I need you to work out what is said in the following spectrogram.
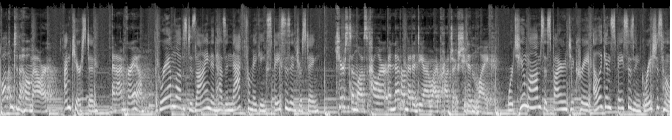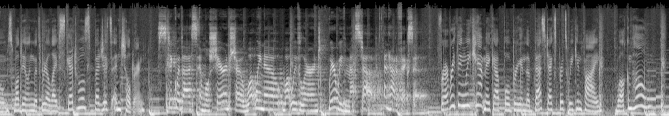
Welcome to the Home Hour. I'm Kirsten. And I'm Graham. Graham loves design and has a knack for making spaces interesting. Kirsten loves color and never met a DIY project she didn't like. We're two moms aspiring to create elegant spaces and gracious homes while dealing with real life schedules, budgets, and children. Stick with us and we'll share and show what we know, what we've learned, where we've messed up, and how to fix it. For everything we can't make up, we'll bring in the best experts we can find. Welcome home.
